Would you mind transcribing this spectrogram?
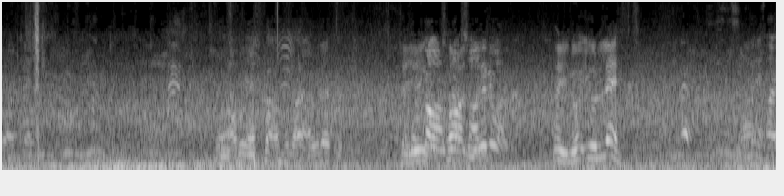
White things. Right, I've got. So you ain't got time. Anyway. No, you're not. You're left. ไม่ใช่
